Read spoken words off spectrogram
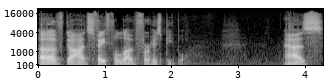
of God's faithful love for his people. As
